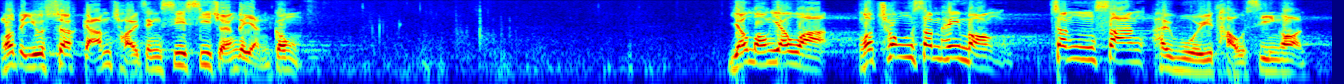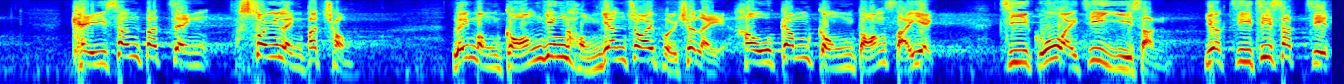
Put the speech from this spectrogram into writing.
我哋要削減財政司司長嘅人工？有網友話：我衷心希望曾生係回頭是岸，其身不正，雖令不從。你蒙港英雄恩栽培出嚟，後今共黨洗役，自古謂之義神。若自知失節，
